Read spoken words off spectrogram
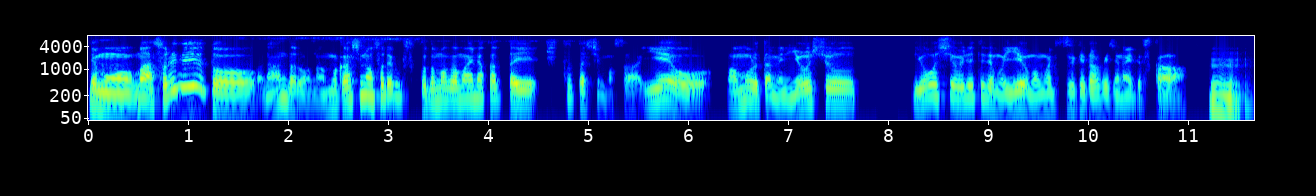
でも、まあ、それで言うと、なんだろうな、昔のそれこそ子供が生まれなかった人たちもさ、家を守るために養子を、養子を入れてでも家を守り続けたわけじゃないですか。うん。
